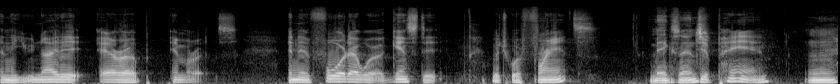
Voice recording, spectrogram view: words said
and the United Arab Emirates. And then four that were against it, which were France, Makes sense. Japan, Mm,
